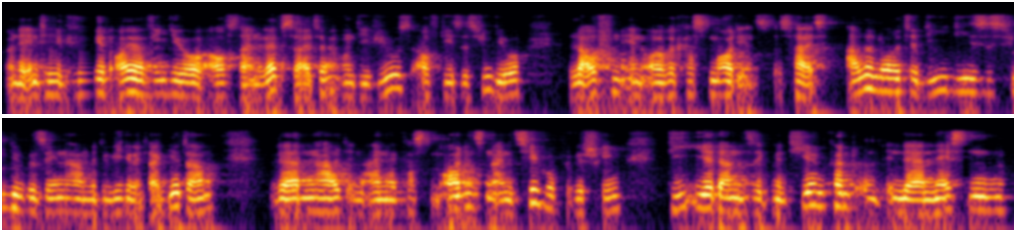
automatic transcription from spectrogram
und er integriert euer Video auf seine Webseite und die Views auf dieses Video laufen in eure Custom Audience. Das heißt, alle Leute, die dieses Video gesehen haben, mit dem Video interagiert haben, werden halt in eine Custom Audience, in eine Zielgruppe geschrieben, die ihr dann segmentieren könnt und in der nächsten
